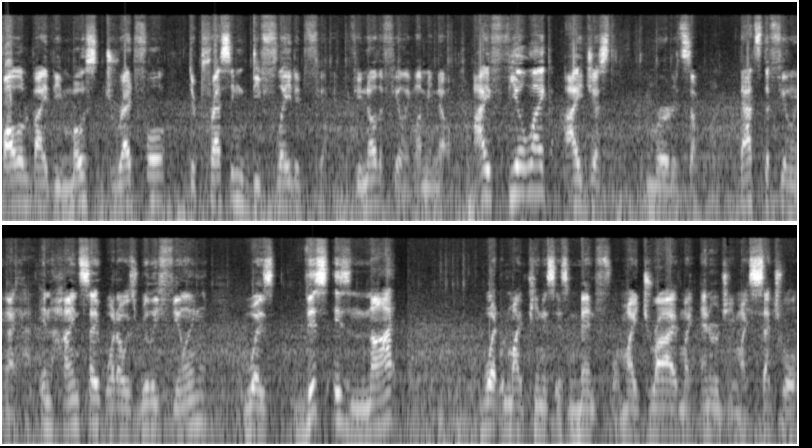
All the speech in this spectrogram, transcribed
followed by the most dreadful, depressing, deflated feeling. If you know the feeling, let me know. I feel like I just murdered someone. That's the feeling I had. In hindsight, what I was really feeling was this is not what my penis is meant for my drive, my energy, my sexual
